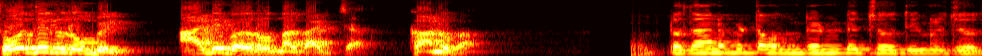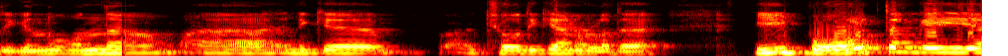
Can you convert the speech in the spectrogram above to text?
ചോദ്യങ്ങളുടെ മുമ്പിൽ അടിപതറുന്ന കാഴ്ച. കാണുക. പ്രധാനപ്പെട്ട ഒന്ന് രണ്ട് ചോദ്യങ്ങൾ ചോദിക്കുന്നു. ഒന്ന് എനിക്ക് ചോദിക്കാനുള്ളത് ഈ പോൾ തങ്കയ്യ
